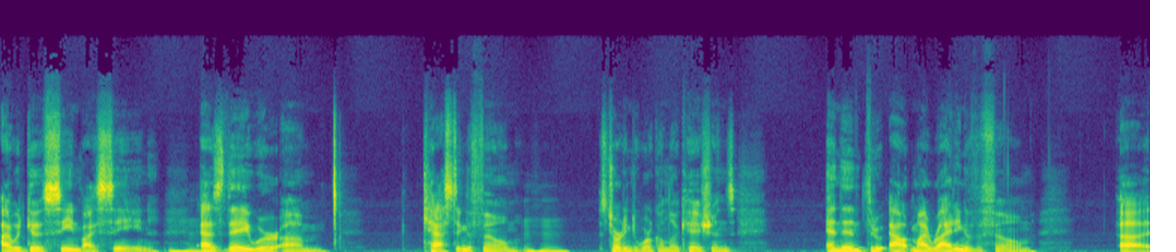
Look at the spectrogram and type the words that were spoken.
I would go scene by scene Mm-hmm. as they were um, casting the film, Mm-hmm. starting to work on locations. And then throughout my writing of the film, uh,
